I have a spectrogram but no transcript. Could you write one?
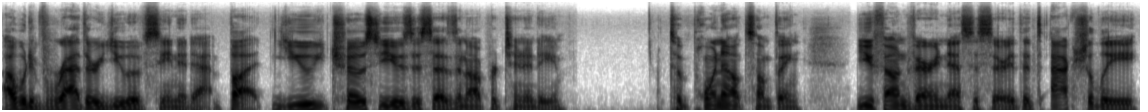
I would have rather you have seen it at. But you chose to use this as an opportunity to point out something you found very necessary that's actually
